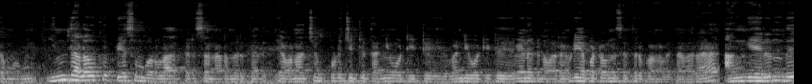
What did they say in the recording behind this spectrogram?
சம்பவமும் இந்த அளவுக்கு பேசும் பொருளாக பெருசாக நடந்திருக்காது. எவனாச்சும் குடிச்சிட்டு தண்ணி ஓட்டிட்டு வண்டி ஓட்டிட்டு வேணுக்குன்னு வர அப்படியாப்பட்டவங்க செத்துருப்பாங்களே தவிர அங்கே இருந்து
